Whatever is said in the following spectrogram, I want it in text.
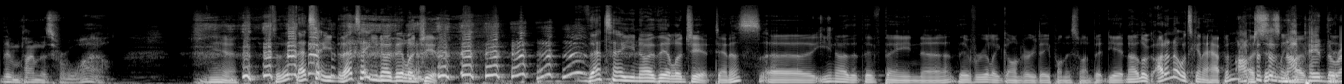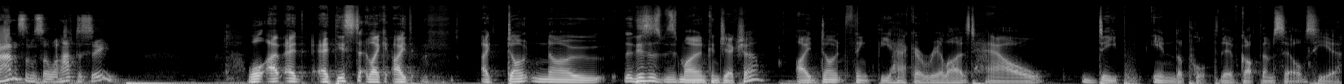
They've been playing this for a while. Yeah. So that, that's how you that's how you know they're legit. That's how you know they're legit, Denis. Uh, you know that they've been uh, they've really gone very deep on this one. But yeah, no. Look, I don't know what's going to happen. I Optus has not paid the that- ransom, so we'll have to see. Well, I, at, at this like I I don't know. This is, this is my own conjecture. I don't think the hacker realized how deep in the poop they've got themselves here.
